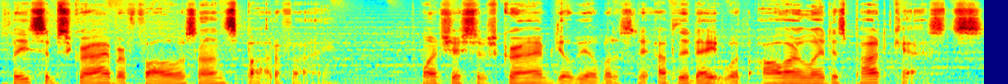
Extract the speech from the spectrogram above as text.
please subscribe or follow us on Spotify. Once you're subscribed, you'll be able to stay up to date with all our latest podcasts.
